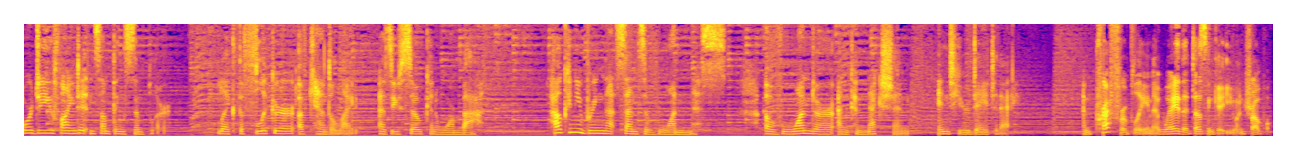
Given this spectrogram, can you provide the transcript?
Or do you find it in something simpler, like the flicker of candlelight as you soak in a warm bath? How can you bring that sense of oneness, of wonder and connection into your day to day? And preferably in a way that doesn't get you in trouble.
